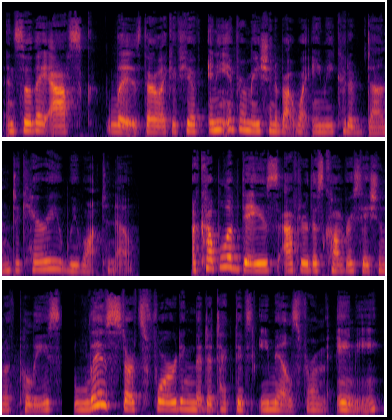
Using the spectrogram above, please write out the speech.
And so they ask Liz, they're like, if you have any information about what Amy could have done to Cari, we want to know. A couple of days after this conversation with police, Liz starts forwarding the detectives emails from Amy,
